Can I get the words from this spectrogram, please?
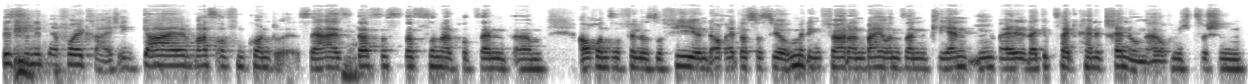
bist du nicht erfolgreich, egal was auf dem Konto ist. Ja, also das ist das ist 100 Prozent ähm, auch unsere Philosophie und auch etwas, was wir unbedingt fördern bei unseren Klienten, weil da gibt's halt keine Trennung, auch nicht zwischen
